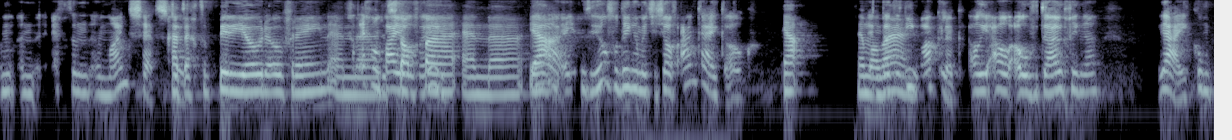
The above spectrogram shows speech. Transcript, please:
een, een, echt een, een mindset. Het gaat echt een periode overheen en wel de stappen en eh, ja. ja, en je moet heel veel dingen met jezelf aankijken ook. helemaal en dat waar. is niet makkelijk. Al je oude overtuigingen. Ja, je komt...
